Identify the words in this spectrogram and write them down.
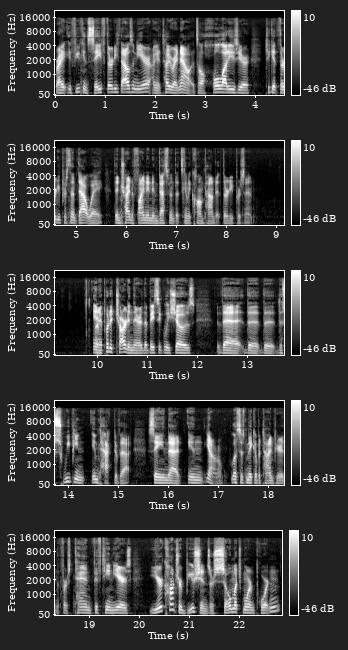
right? If you can save 30,000 a year, I'm going to tell you right now, it's a whole lot easier to get 30% that way than trying to find an investment that's going to compound at 30%. And I put a chart in there that basically shows the the the the sweeping impact of that, saying that in, you know, let's just make up a time period in the first 10, 15 years, your contributions are so much more important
